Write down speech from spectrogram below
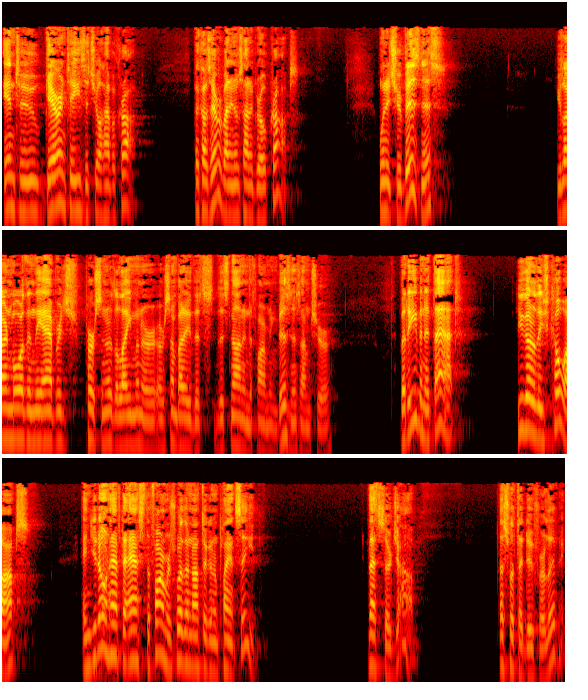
into guarantees that you'll have a crop because everybody knows how to grow crops. When it's your business, you learn more than the average person or the layman or, or somebody that's, that's not in the farming business, I'm sure. But even at that, you go to these co ops and you don't have to ask the farmers whether or not they're going to plant seed. That's their job. That's what they do for a living.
